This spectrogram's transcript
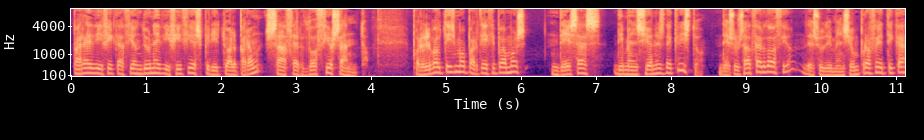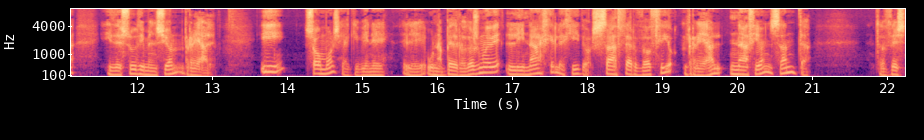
para edificación de un edificio espiritual, para un sacerdocio santo. Por el bautismo participamos de esas dimensiones de Cristo, de su sacerdocio, de su dimensión profética y de su dimensión real. Y somos, y aquí viene eh, una Pedro 2.9, linaje elegido, sacerdocio real, nación santa. Entonces,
